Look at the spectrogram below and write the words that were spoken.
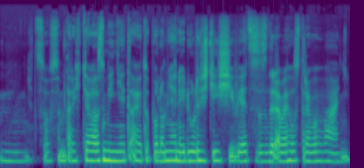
Mm, co jsem tady chtěla zmínit a je to podle mě nejdůležitější věc zdravého stravování.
